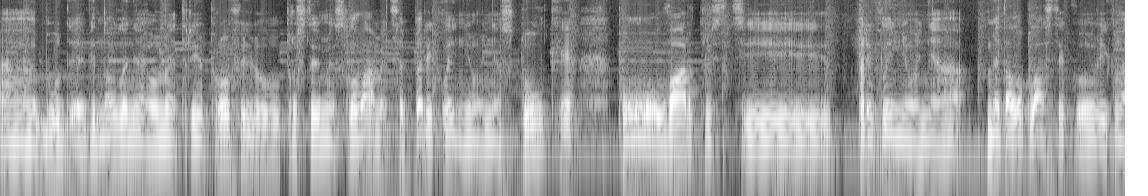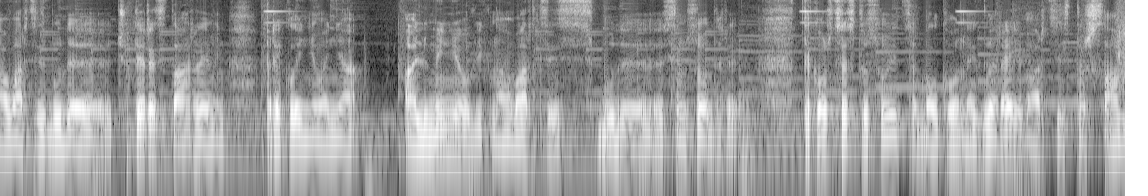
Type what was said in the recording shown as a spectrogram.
е, буде відновлення геометрії профілю. Простими словами, це переклинювання стулки по вартості переклинювання металопластикового вікна вартість буде 400 гривень, переклинювання алюмінієвого вікна вартість буде 700 гривень. Також це стосується балконних дверей, вартість та ж сама.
